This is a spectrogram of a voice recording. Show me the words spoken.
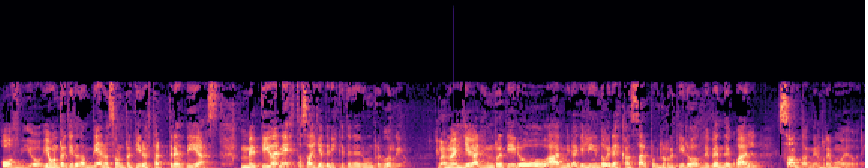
obvio, y a un retiro también, o sea, un retiro, estar tres días metida en esto, o sea, ya tenéis que tener un recorrido. Claro. No es llegar en un retiro, ah, mira qué lindo, ir a descansar, porque los retiros, depende cuál, son también removedores.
